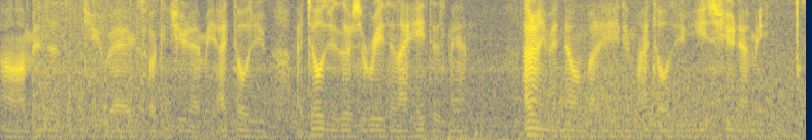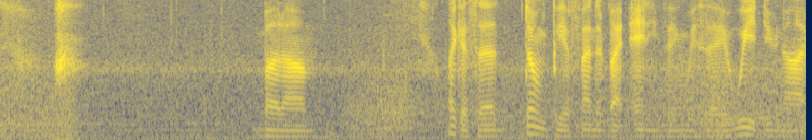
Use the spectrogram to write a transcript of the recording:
Um, and this Jew bags fucking shoot at me. I told you, I told you there's a reason I hate this man. I don't even know him, but I hate him. I told you, he's shooting at me. but, um, like I said, don't be offended by anything we say. We do not,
